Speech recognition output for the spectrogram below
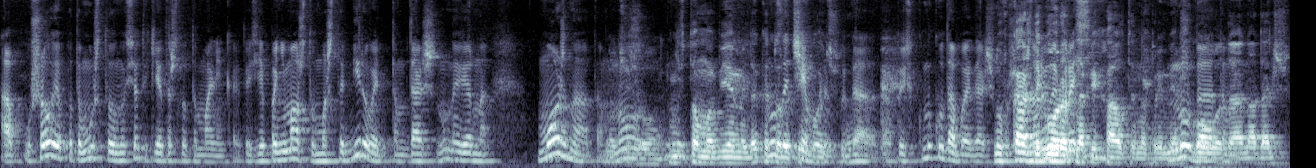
А ушел я потому, что, ну, все-таки это что-то маленькое. То есть я понимал, что масштабировать там дальше, ну, наверное, можно, там, Ну, но... тяжело. Не в том объеме, да, ну, который зачем, ты как хочешь. бы, да? да, да. То есть, ну, куда бы я дальше Ну, в пошел? На каждый рынок город России? напихал ты, например, Ну, да, школу, там. да, на дальше.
